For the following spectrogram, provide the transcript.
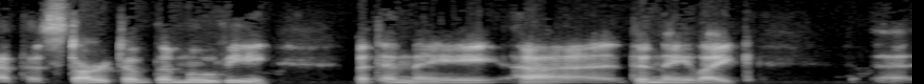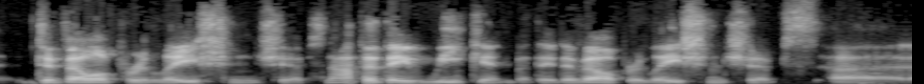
at the start of the movie, but then they uh, then they like develop relationships not that they weaken but they develop relationships uh,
